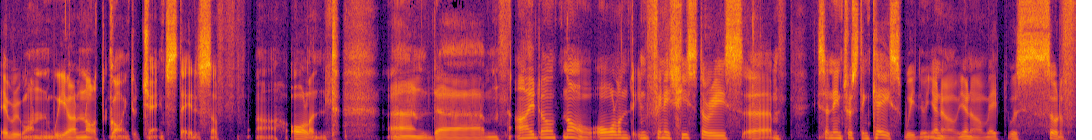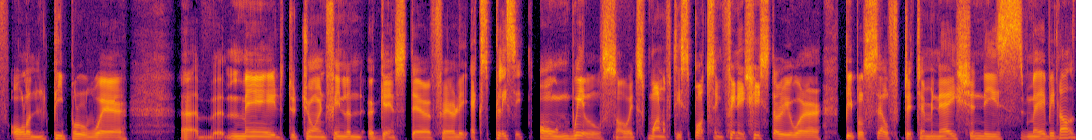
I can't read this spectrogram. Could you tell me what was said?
everyone. We are not going to change status of uh, Åland." And um, I don't know. Åland in Finnish history is, um, is an interesting case. We, you know, you know, it was sort of Åland people were uh, made to join Finland against their fairly explicit own will. So it's one of these spots in Finnish history where people's self determination is maybe not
